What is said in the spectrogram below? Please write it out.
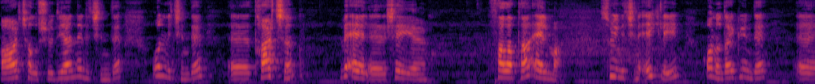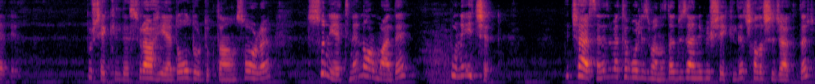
ağır çalışıyor diyenler için de onun için de e, tarçın ve el, e, şey e, salata, elma suyun içine ekleyin. Onu da günde e, bu şekilde sürahiye doldurduktan sonra su niyetine normalde bunu için. İçerseniz metabolizmanız da düzenli bir şekilde çalışacaktır.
